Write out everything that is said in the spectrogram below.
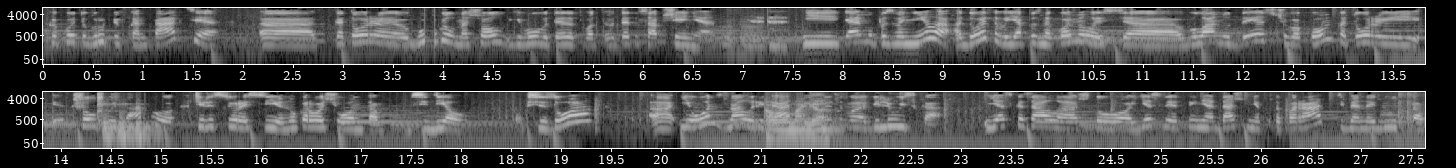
в какой-то группе ВКонтакте, э, который Google нашел его вот этот вот, вот это сообщение. Угу. И я ему позвонила, а до этого я познакомилась э, в Улан-Удэ с чуваком, который шел по этапу через всю Россию. Ну, короче, он там сидел в СИЗО, э, и он знал ребят oh из этого Вилюйска я сказала, что если ты не отдашь мне фотоаппарат, тебя найдут там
